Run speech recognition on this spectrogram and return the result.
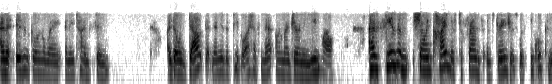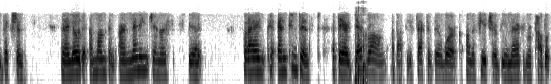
and it isn't going away anytime soon. I don't doubt that many of the people I have met on my journey mean well. I have seen them showing kindness to friends and strangers with equal conviction, and I know that among them are many generous spirits. But I am convinced that they are dead wrong about the effect of their work on the future of the American Republic.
